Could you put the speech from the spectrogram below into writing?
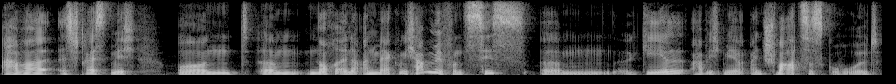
Aber es stresst mich. Und ähm, noch eine Anmerkung. Ich habe mir von Cis ähm, Gel, habe ich mir ein schwarzes geholt.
